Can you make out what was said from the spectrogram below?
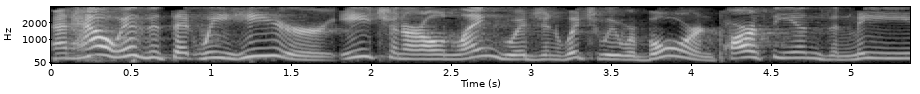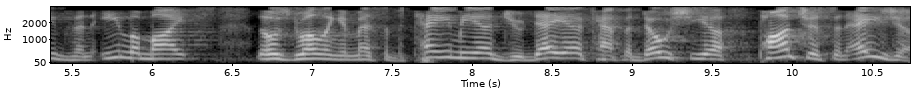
And how is it that we hear each in our own language in which we were born, Parthians and Medes and Elamites, those dwelling in Mesopotamia, Judea, Cappadocia, Pontus and Asia,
